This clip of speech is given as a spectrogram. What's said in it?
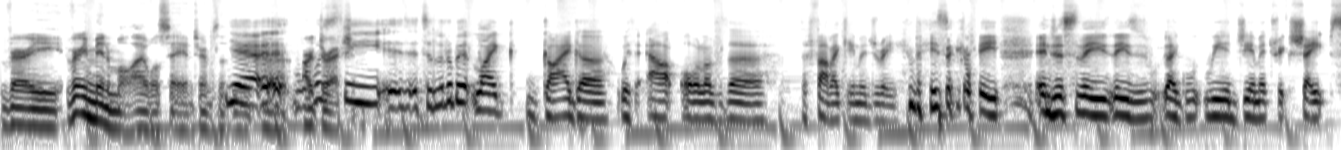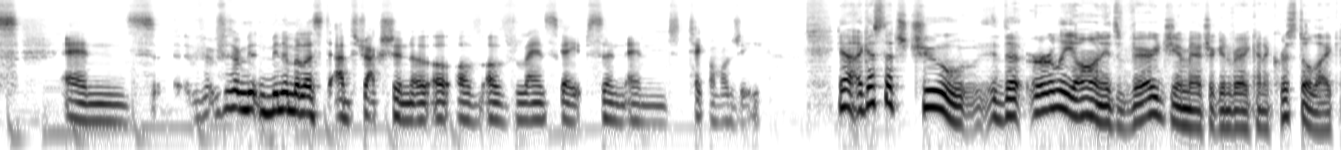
Very very minimal i will say in terms of yeah the, uh, art direction. the, it's a little bit like Giger without all of the the phallic imagery basically and just the these like weird geometric shapes and minimalist abstraction of, of, of landscapes and, and technology yeah, I guess that's true. The early on, it's very geometric and very kind of crystal like.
